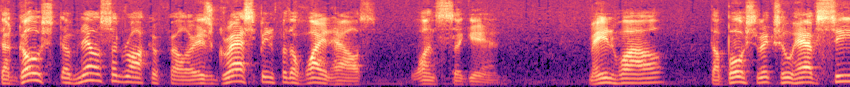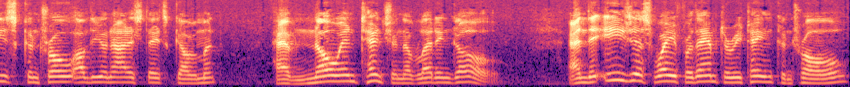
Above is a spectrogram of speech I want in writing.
The ghost of Nelson Rockefeller is grasping for the White House once again. Meanwhile, the Bolsheviks who have seized control of the United States Government have no intention of letting go, and the easiest way for them to retain control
